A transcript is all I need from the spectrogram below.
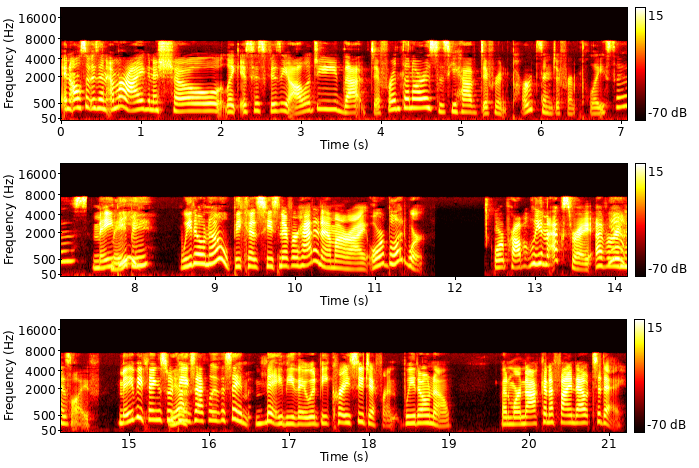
And also, is an MRI going to show, like, is his physiology that different than ours? Does he have different parts in different places? Maybe. Maybe. We don't know because he's never had an MRI or blood work. Or probably an x ray ever in his life. Maybe things would Yeah. be exactly the same. Maybe they would be crazy different. We don't know. And we're not going to find out today.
